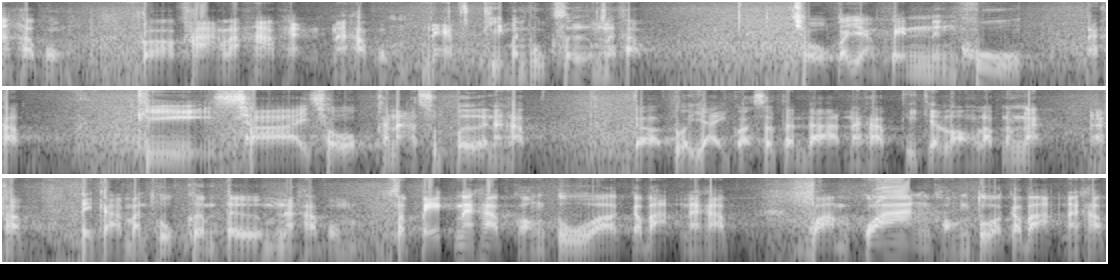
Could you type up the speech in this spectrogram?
นะครับผมก็ข้างละ 5 แผ่นนะครับผมแหนบที่บรรทุกเสริมนะครับ โชคก็ยังเป็น 1 คู่นะครับ ที่ใช้โชคขนาดซูเปอร์นะครับก็ตัวใหญ่กว่าสแตนดาร์ดนะครับที่จะรองรับน้ำหนักนะครับ ในการบรรทุกเพิ่มเติมนะครับผมสเปคนะครับของตัวกระบะนะครับ ความกว้างของตัวกระบะนะครับ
